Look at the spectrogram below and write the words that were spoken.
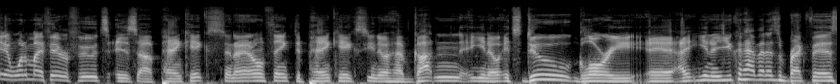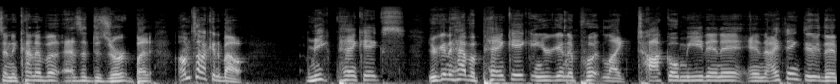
You know, one of my favorite foods is uh, pancakes, and I don't think the pancakes, you know, have gotten, you know, its due glory. Uh, I, you know, you could have it as a breakfast and kind of a, as a dessert, but I'm talking about meat pancakes. You're gonna have a pancake and you're gonna put like taco meat in it, and I think the, the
